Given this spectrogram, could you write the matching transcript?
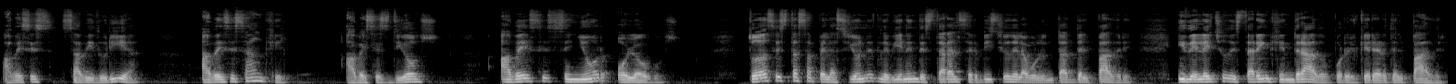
a veces sabiduría, a veces ángel, a veces Dios, a veces Señor o Logos. Todas estas apelaciones le vienen de estar al servicio de la voluntad del Padre y del hecho de estar engendrado por el querer del Padre.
